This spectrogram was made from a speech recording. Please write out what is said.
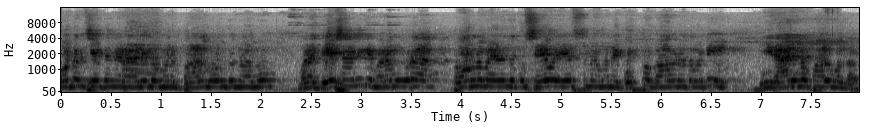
ఓటర్ చైతన్య ర్యాలీలో మనం పాల్గొంటున్నాము. మన దేశానికి మనం కూడా పౌర్ణమైనందుకు సేవ చేస్తున్నామనే గొప్ప భావనతోటి ఈ ర్యాలీలో పాల్గొందాం.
